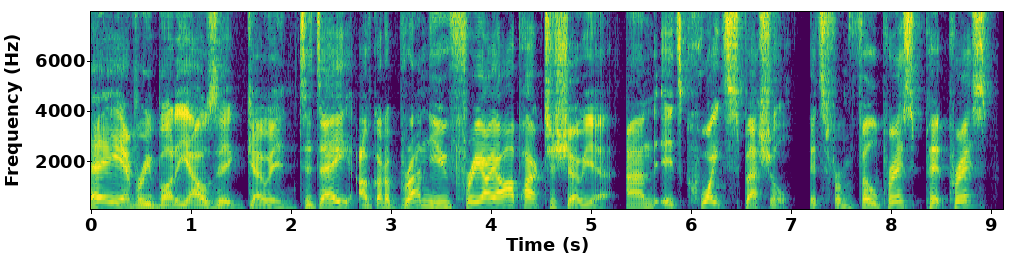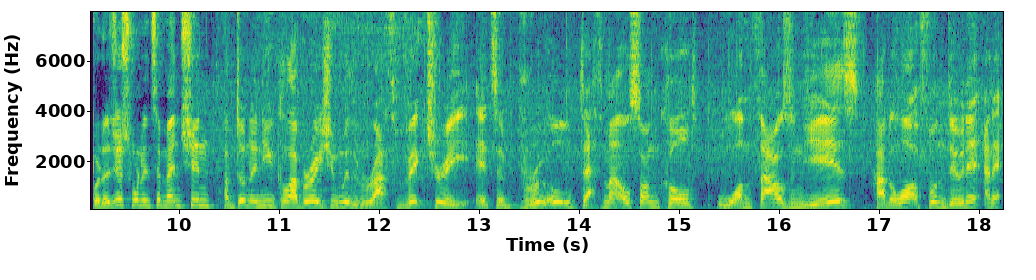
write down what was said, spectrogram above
Hey everybody, how's it going? Today I've got a brand new free IR pack to show you, and it's quite special. It's from Phil Priss, Pit Priss, but I just wanted to mention I've done a new collaboration with Wrath Victory. It's a brutal death metal song called 1000 Years. Had a lot of fun doing it and it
